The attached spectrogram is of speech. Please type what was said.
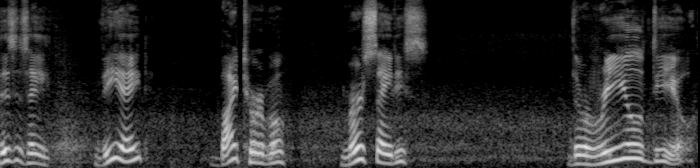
This is a V8 bi-turbo Mercedes. The real deal.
